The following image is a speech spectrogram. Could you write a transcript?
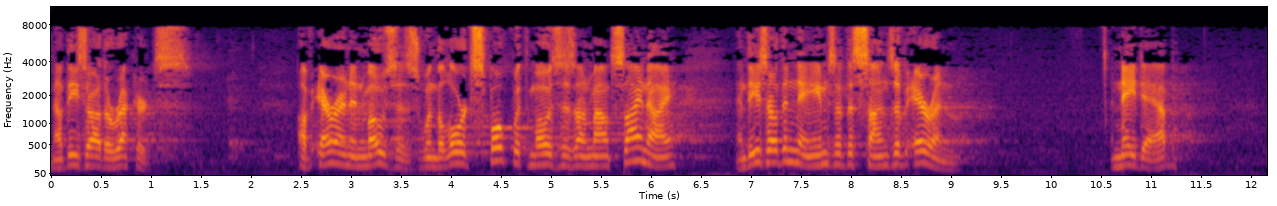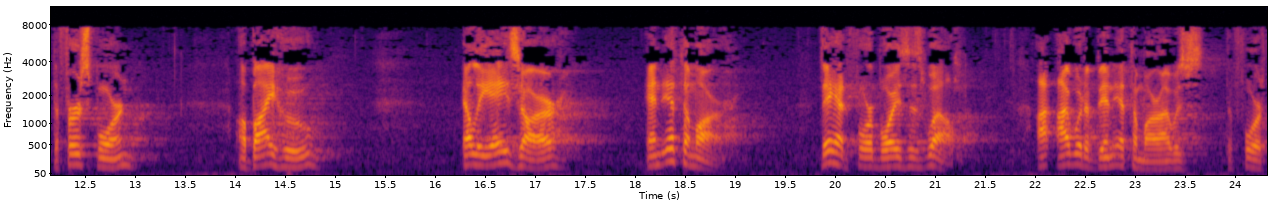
Now, these are the records of Aaron and Moses when the Lord spoke with Moses on Mount Sinai, and these are the names of the sons of Aaron Nadab, the firstborn, Abihu, Eleazar, and Ithamar. They had four boys as well. I, I would have been Ithamar. I was the fourth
